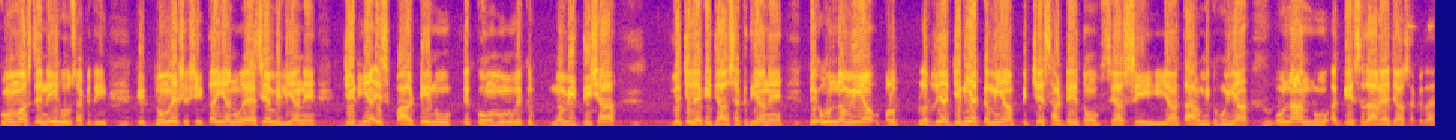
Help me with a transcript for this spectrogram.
ਕੌਮ ਵਾਸਤੇ ਨਹੀਂ ਹੋ ਸਕਦੀ ਕਿ ਦੋਵੇਂ ਸ਼ਖਸੀਅਤਾਂ ਹੀ ਸਾਨੂੰ ਐਸੀਆਂ ਮਿਲੀਆਂ ਨੇ ਜਿਹੜੀਆਂ ਇਸ ਪਾਰਟੀ ਨੂੰ ਤੇ ਕੌਮ ਨੂੰ ਇੱਕ ਨਵੀਂ ਦਿਸ਼ਾ ਵਿੱਚ ਲੈ ਕੇ ਜਾ ਸਕਦੀਆਂ ਨੇ ਤੇ ਉਹ ਨਵੀਆਂ ਉਪਲਬਧੀਆਂ ਜਿਹੜੀਆਂ ਕਮੀਆਂ ਪਿੱਛੇ ਸਾਡੇ ਤੋਂ ਸਿਆਸੀ ਜਾਂ ਧਾਰਮਿਕ ਹੋਈਆਂ ਉਹਨਾਂ ਨੂੰ ਅੱਗੇ ਸੁਧਾਰਿਆ ਜਾ ਸਕਦਾ ਹੈ।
